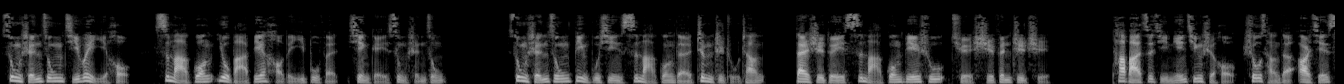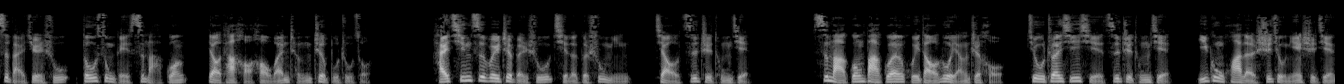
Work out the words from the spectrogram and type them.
宋神宗即位以后，司马光又把编好的一部分献给宋神宗。宋神宗并不信司马光的政治主张，但是对司马光编书却十分支持。他把自己年轻时候收藏的二千四百卷书都送给司马光，要他好好完成这部著作，还亲自为这本书起了个书名，叫《资治通鉴》。司马光罢官回到洛阳之后，就专心写《资治通鉴》，一共花了十九年时间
